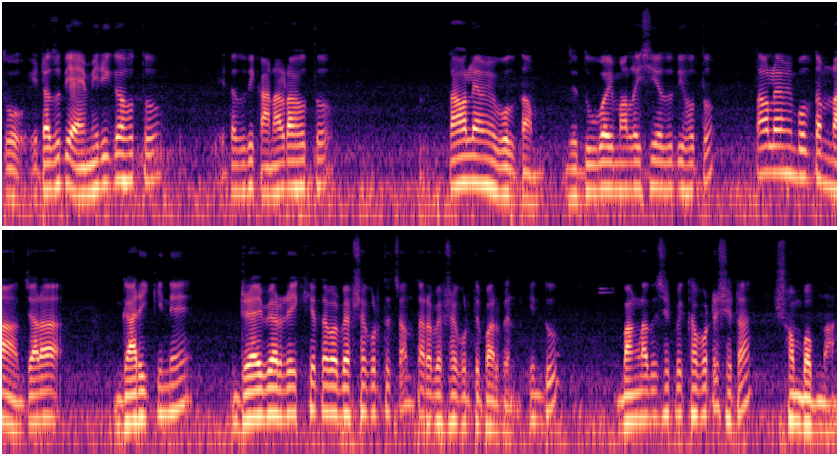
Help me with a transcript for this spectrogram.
তো এটা যদি আমেরিকা হতো, এটা যদি কানাডা হতো, তাহলে আমি বলতাম যে দুবাই, মালয়েশিয়া যদি হতো, তাহলে আমি বলতাম না, যারা গাড়ি কিনে ড্রাইভার রেখে তারপর ব্যবসা করতে চান, তারা ব্যবসা করতে পারবেন। কিন্তু বাংলাদেশের প্রেক্ষাপটে সেটা সম্ভব না।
